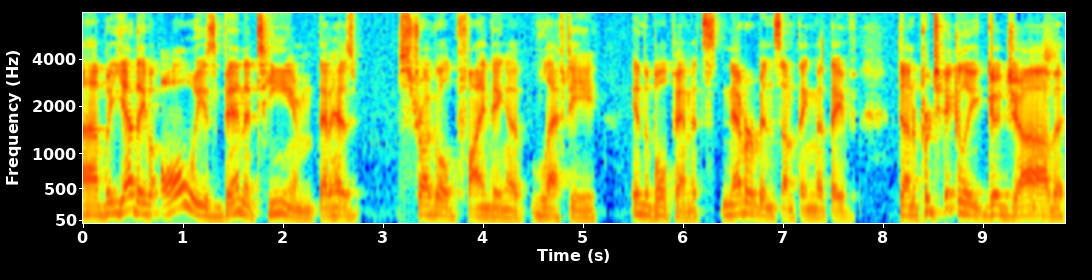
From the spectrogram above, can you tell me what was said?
Uh, but yeah, they've always been a team that has struggled finding a lefty in the bullpen. It's never been something that they've done a particularly good job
